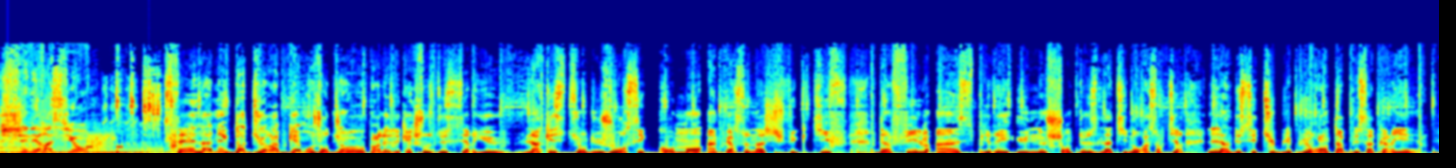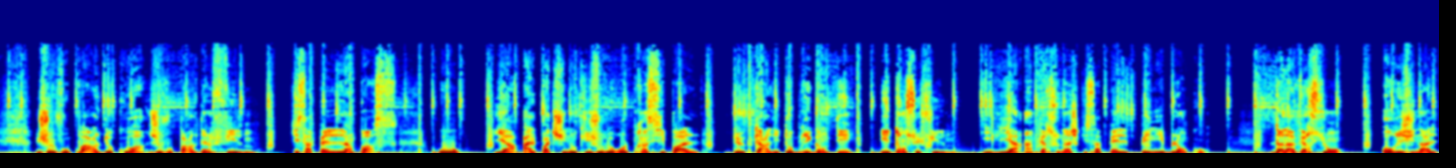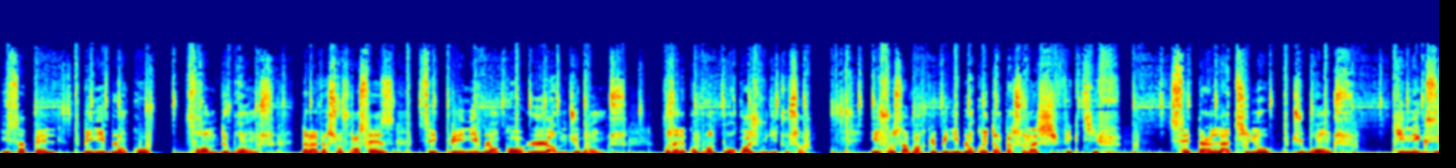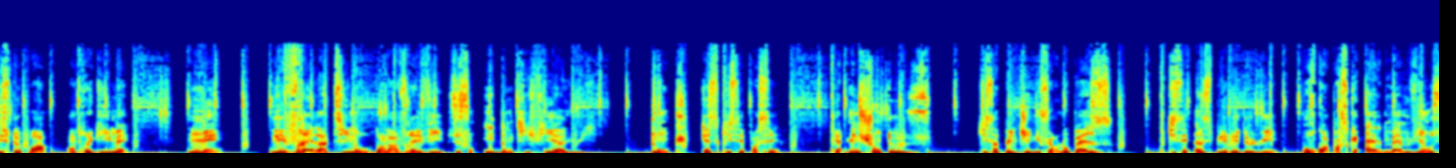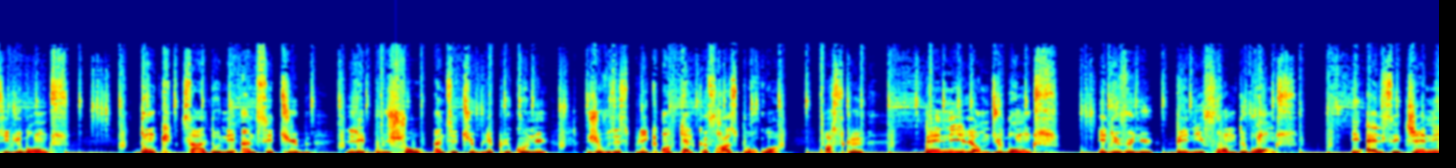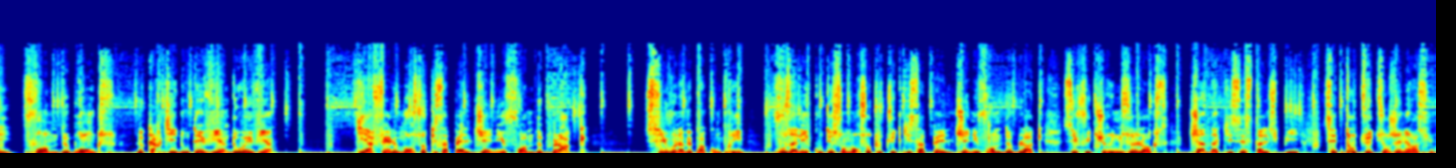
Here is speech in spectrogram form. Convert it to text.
Génération. C'est l'anecdote du rap game. Aujourd'hui, on va vous parler de quelque chose de sérieux. La question du jour, c'est comment un personnage fictif d'un film a inspiré une chanteuse latino à sortir l'un de ses tubes les plus rentables de sa carrière. Je vous parle de quoi? Je vous parle d'un film qui s'appelle L'Impasse, où il y a Al Pacino qui joue le rôle principal de Carlito Brigante, et dans ce film, il y a un personnage qui s'appelle Benny Blanco. Dans la version originale, il s'appelle Benny Blanco from the Bronx. Dans la version française, c'est Benny Blanco, l'homme du Bronx. Vous allez comprendre pourquoi je vous dis tout ça. Il faut savoir que Benny Blanco est un personnage fictif. C'est un latino du Bronx qui n'existe pas, entre guillemets, mais les vrais latinos dans la vraie vie se sont identifiés à lui. Donc, qu'est-ce qui s'est passé? Il y a une chanteuse qui s'appelle Jennifer Lopez s'est inspirée de lui. Pourquoi? Parce qu'elle-même vient aussi du Bronx. Donc, ça a donné un de ses tubes les plus chauds, un de ses tubes les plus connus. Je vous explique en quelques phrases pourquoi. Parce que Benny, l'homme du Bronx, est devenu Benny from the Bronx. Et elle, c'est Jenny from the Bronx, le quartier d'où elle d'où elle vient, qui a fait le morceau qui s'appelle Jenny from the Block. Si vous n'avez pas compris, vous allez écouter son morceau tout de suite qui s'appelle Jenny from the Block. C'est featuring The Locks, Jadakis et Stalspi. C'est tout de suite sur Génération.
